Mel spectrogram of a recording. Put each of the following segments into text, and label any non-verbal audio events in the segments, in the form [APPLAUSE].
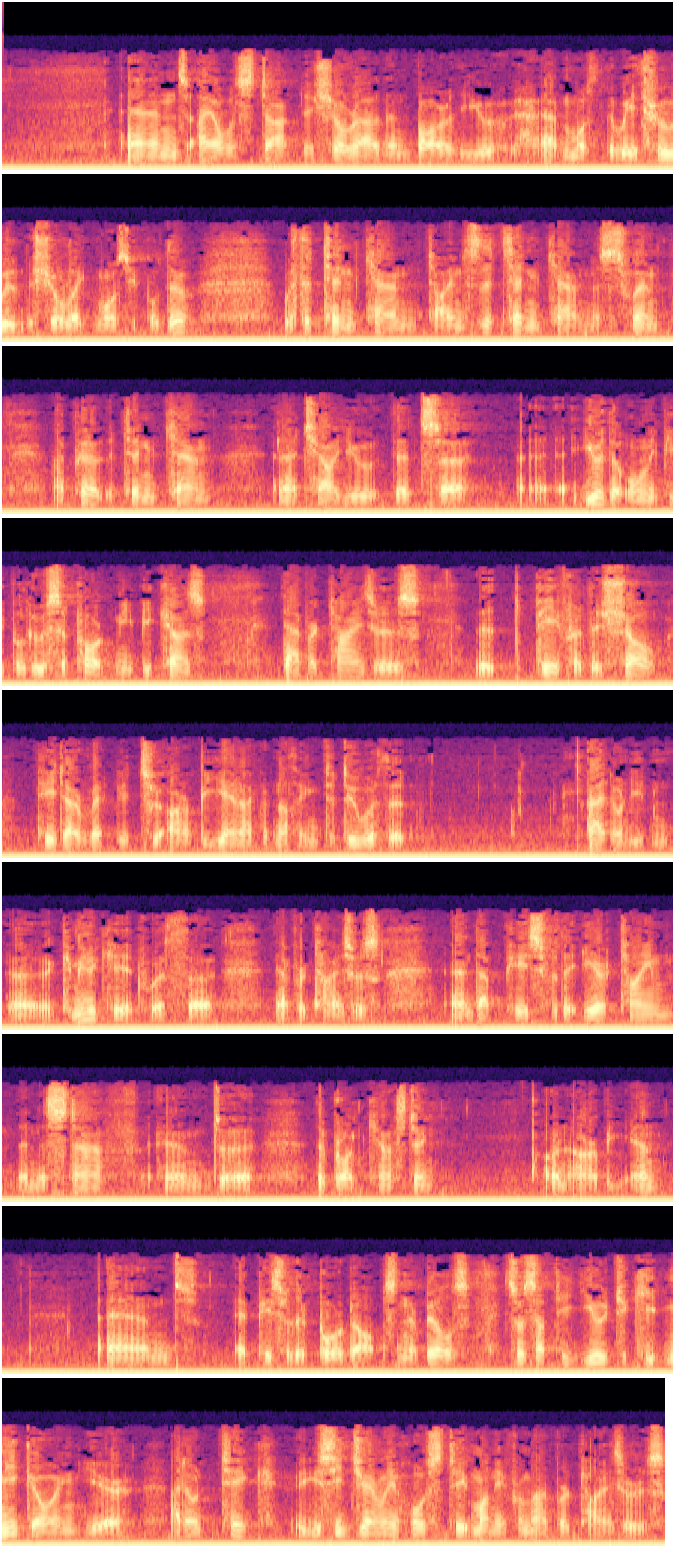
And I always start the show rather than bore you uh, most of the way through the show like most people do with the tin can time. This is the tin can. This is when I put out the tin can and I tell you that uh, uh, you're the only people who support me because the advertisers that pay for the show pay directly to RBN. I've got nothing to do with it. I don't even uh, communicate with uh, the advertisers, and that pays for the airtime and the staff and uh, the broadcasting on RBN, and it pays for their board ops and their bills. So it's up to you to keep me going here. I don't take. You see, generally hosts take money from advertisers,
